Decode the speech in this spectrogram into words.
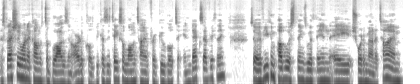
especially when it comes to blogs and articles because it takes a long time for Google to index everything. So if you can publish things within a short amount of time,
